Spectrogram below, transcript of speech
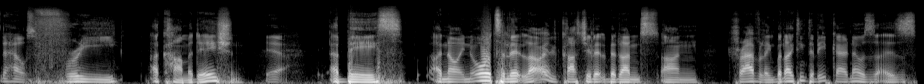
the house. Free accommodation, Yeah. a base. I know, I know it's a little. It'll cost you a little bit on on traveling, but I think the leap card now is is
